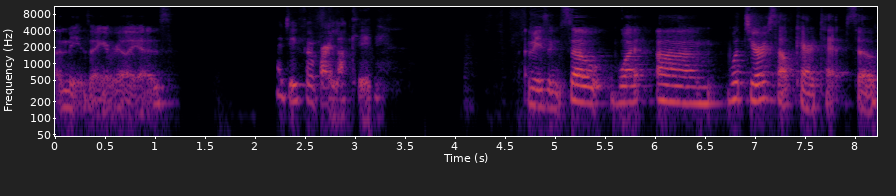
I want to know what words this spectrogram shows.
amazing. It really is. I do feel very lucky. Amazing. So what um what's your self-care tip? So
